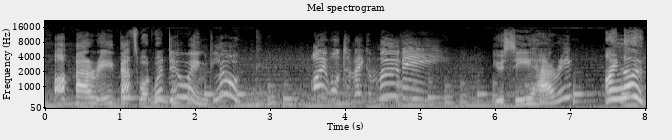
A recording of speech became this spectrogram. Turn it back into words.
Harry, that's what we're doing. Look. I want to make a movie! You see, Harry? I know,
